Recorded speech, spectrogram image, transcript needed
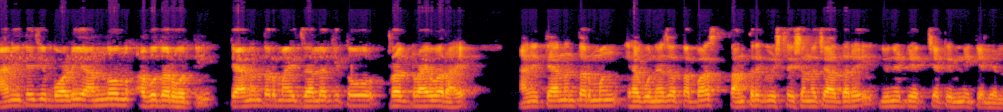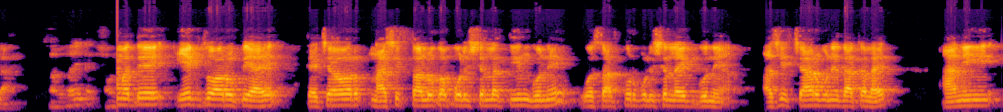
आणि त्याची बॉडी अननोन अगोदर होती. त्यानंतर माहीत झालं की तो ट्रक ड्रायव्हर आहे. आणि त्यानंतर मग ह्या गुन्ह्याचा तपास तांत्रिक विश्लेषणाच्या आधारे युनिट एकच्या टीमने केलेला आहे. त्यामध्ये एक जो आरोपी आहे त्याच्यावर नाशिक तालुका पोलीस स्टेशनला तीन गुन्हे व सातपूर पोलीस स्टेशनला एक गुन्हे. असे चार गुन्हे दाखल आहेत. आणि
